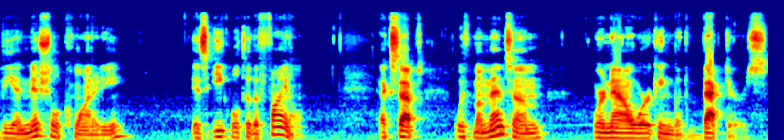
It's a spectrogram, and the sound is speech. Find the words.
the initial quantity is equal to the final, except with momentum, we're now working with vectors.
